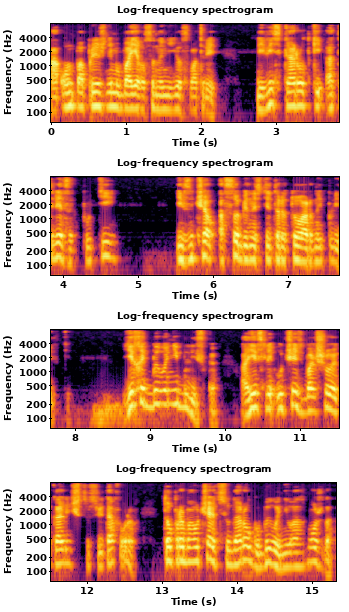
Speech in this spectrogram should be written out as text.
а он по-прежнему боялся на нее смотреть. И весь короткий отрезок пути изучал особенности тротуарной плитки. Ехать было не близко, а если учесть большое количество светофоров, то промолчать всю дорогу было невозможно,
